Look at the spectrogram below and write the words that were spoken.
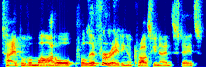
type of a model proliferating across the United States?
